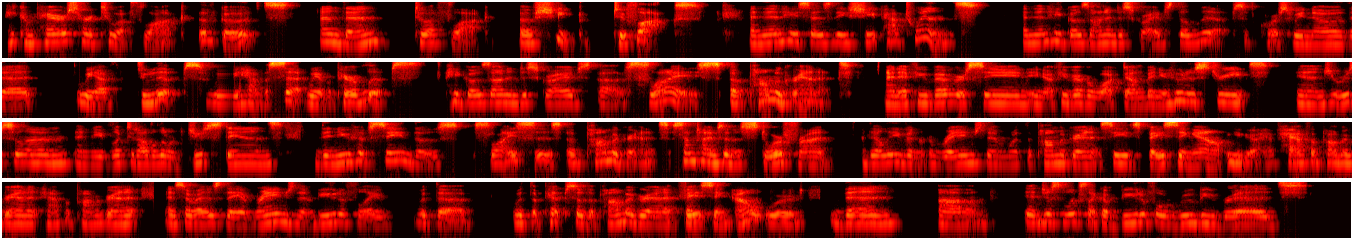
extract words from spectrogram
he compares her to a flock of goats and then to a flock of sheep, two flocks. And then he says, These sheep have twins. And then he goes on and describes the lips. Of course, we know that we have two lips. We have a set. We have a pair of lips. He goes on and describes a slice of pomegranate. And if you've ever seen, you know, if you've ever walked down Ben Yehuda Street in Jerusalem and you've looked at all the little juice stands, then you have seen those slices of pomegranates, sometimes in a storefront they'll even arrange them with the pomegranate seeds facing out. You have half a pomegranate, half a pomegranate. And so as they arrange them beautifully with the with the pips of the pomegranate facing outward, then um, it just looks like a beautiful ruby red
